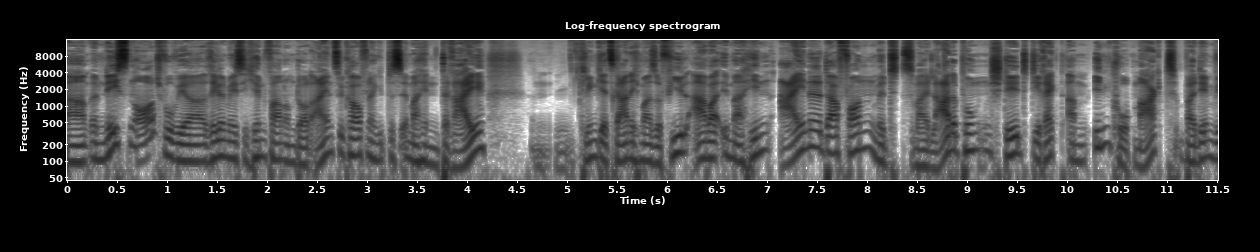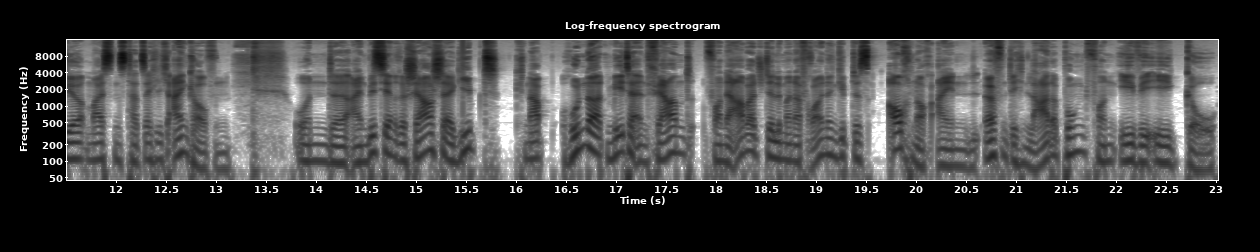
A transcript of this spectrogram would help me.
Ähm, Im nächsten Ort, wo wir regelmäßig hinfahren, um dort einzukaufen, da gibt es immerhin drei. Klingt jetzt gar nicht mal so viel, aber immerhin eine davon mit zwei Ladepunkten steht direkt am Inkopmarkt, bei dem wir meistens tatsächlich einkaufen. Und äh, ein bisschen Recherche ergibt, knapp 100 Meter entfernt von der Arbeitsstelle meiner Freundin gibt es auch noch einen öffentlichen Ladepunkt von EWE e Go.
